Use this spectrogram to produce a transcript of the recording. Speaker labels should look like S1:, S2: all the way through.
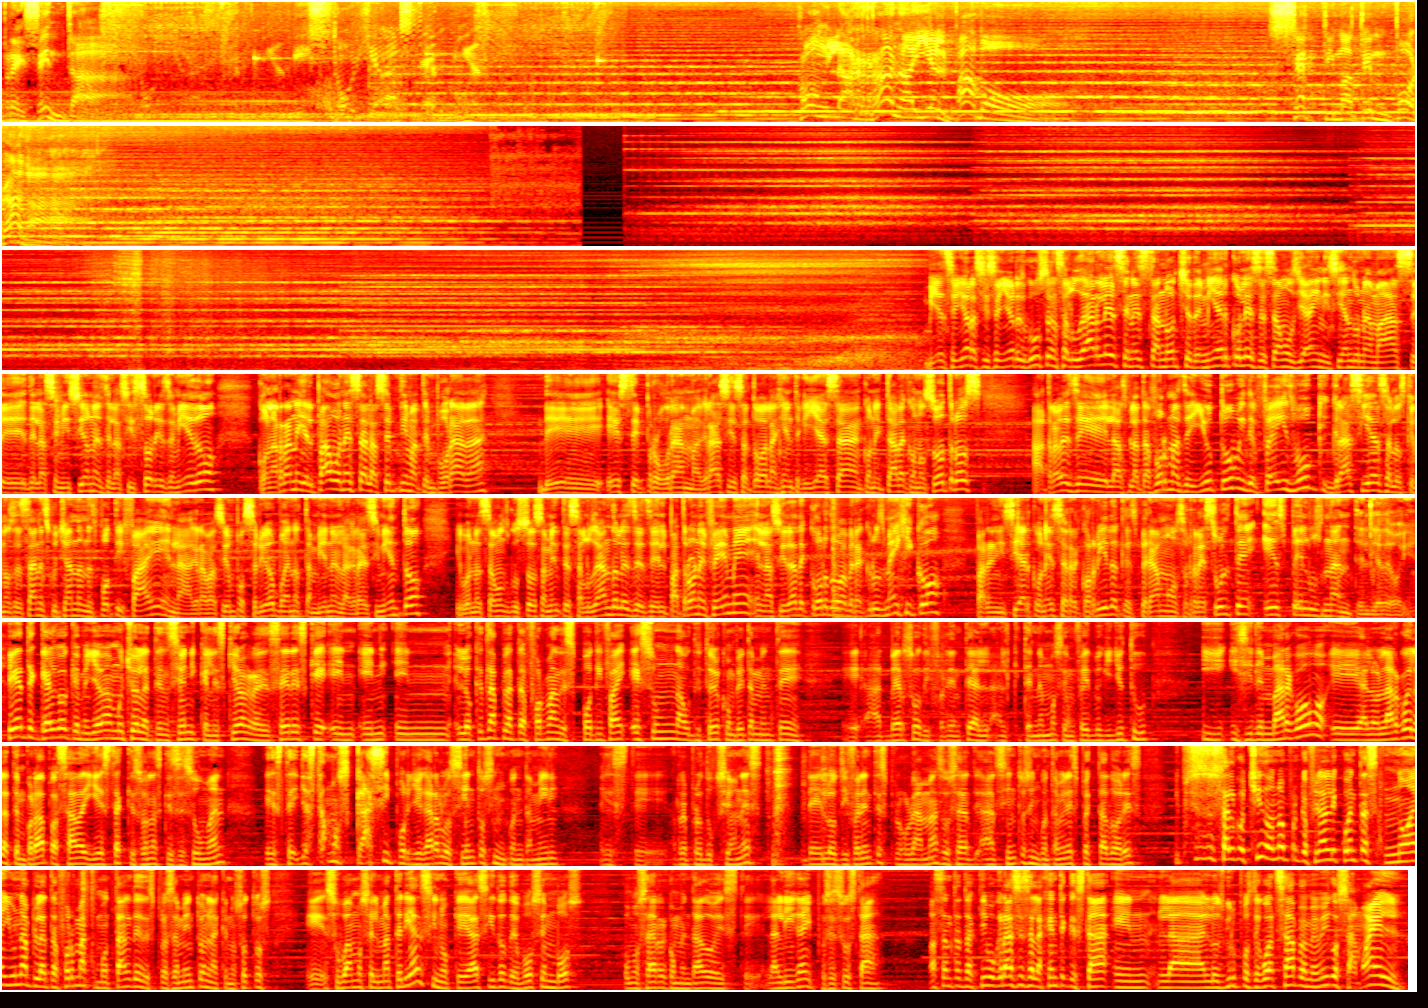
S1: presenta Historias del miedo. Con la rana y el pavo. Séptima temporada.
S2: Señoras y señores, gusto en saludarles en esta noche de miércoles. Estamos ya iniciando una más eh, de las emisiones de las historias de miedo con la rana y el pavo en esta la séptima temporada de este programa. Gracias a toda la gente que ya está conectada con nosotros a través de las plataformas de YouTube y de Facebook. Gracias a los que nos están escuchando en Spotify en la grabación posterior. Bueno, también el agradecimiento. Y bueno, estamos gustosamente saludándoles desde el Patrón FM en la ciudad de Córdoba, Veracruz, México, para iniciar con ese recorrido que esperamos resulte espeluznante el día de hoy.
S3: Fíjate que algo que me llama mucho la atención y que les quiero agradecer es que en, lo que es la plataforma de Spotify es un auditorio completamente eh, adverso, diferente al que tenemos en Facebook y YouTube y, sin embargo, eh, a lo largo de la temporada pasada y esta, que son las que se suman, este, ya estamos casi por llegar a los 150 mil este, reproducciones de los diferentes programas, o sea, a 150 mil espectadores. Y pues eso es algo chido, ¿no? Porque al final de cuentas no hay una plataforma como tal de desplazamiento en la que nosotros eh, subamos el material, sino que ha sido de voz en voz, como se ha recomendado este, la liga, y pues eso está, bastante atractivo. Gracias a la gente que está en los grupos de WhatsApp, a mi amigo Samuel,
